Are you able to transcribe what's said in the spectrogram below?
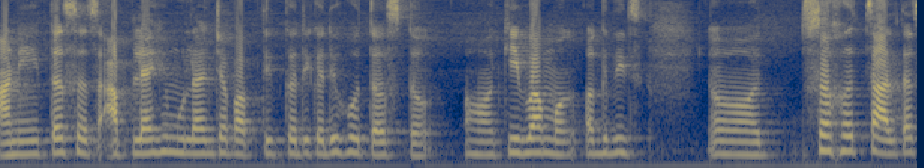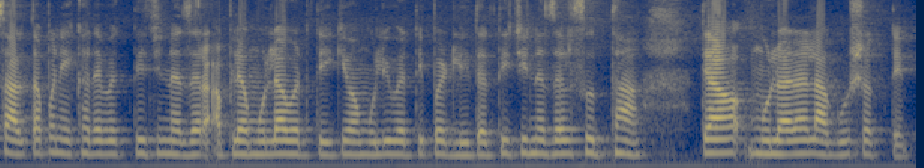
आणि तसंच आपल्याही मुलांच्या बाबतीत कधी कधी होत असतं किंवा मग अगदीच सहज चालता चालता पण एखाद्या व्यक्तीची नजर आपल्या मुलावरती किंवा मुलीवरती पडली तर तिची नजरसुद्धा त्या मुलाला लागू शकते.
